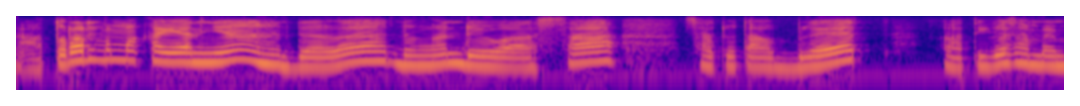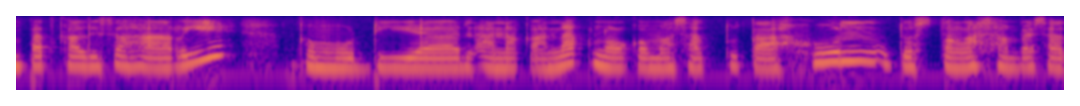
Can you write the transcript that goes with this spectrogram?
Nah, aturan pemakaiannya adalah dengan dewasa satu tablet 3 eh, sampai 4 kali sehari, kemudian anak-anak 0,1 tahun itu setengah sampai 1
